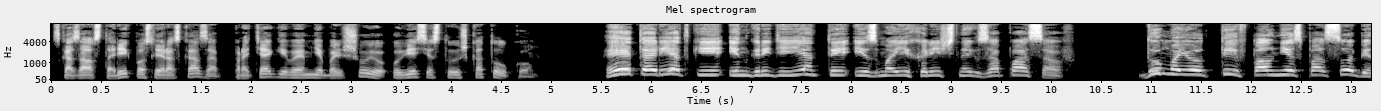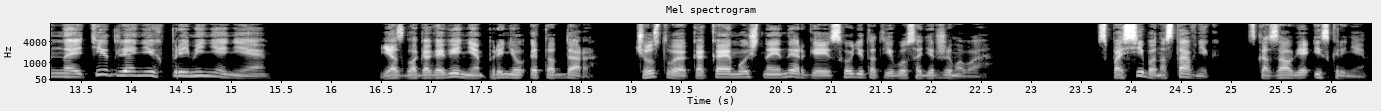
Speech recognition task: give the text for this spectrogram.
сказал старик после рассказа, протягивая мне большую увесистую шкатулку. «Это редкие ингредиенты из моих личных запасов. Думаю, ты вполне способен найти для них применение». Я с благоговением принял этот дар, чувствуя, какая мощная энергия исходит от его содержимого. «Спасибо, наставник», — сказал я искренне.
